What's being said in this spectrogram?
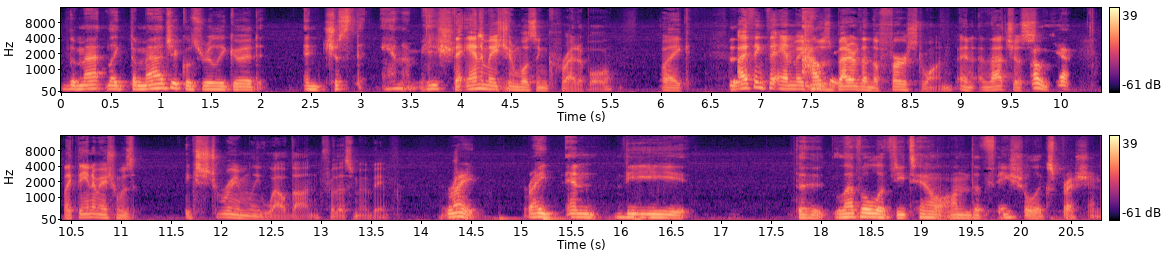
the mat like the magic was really good, and just the animation. The animation was incredible. Like The- I think the animation was they- better than the first one, and, and that's just Oh yeah, like the animation was extremely well done for this movie. Right, right, and the the level of detail on the facial expression.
